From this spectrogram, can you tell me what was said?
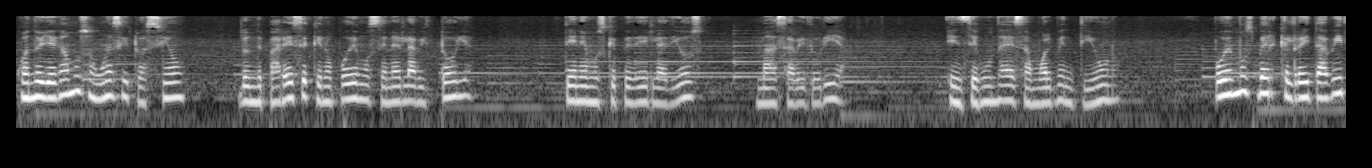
cuando llegamos a una situación donde parece que no podemos tener la victoria, tenemos que pedirle a Dios más sabiduría. En 2 Samuel 21, podemos ver que el rey David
